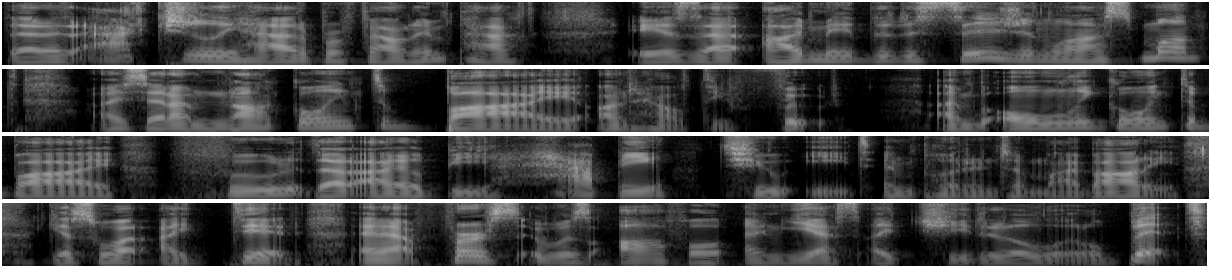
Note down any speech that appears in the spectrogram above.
that has actually had a profound impact is that I made the decision last month. I said, I'm not going to buy unhealthy food. I'm only going to buy food that I'll be happy to eat and put into my body. Guess what? I did. And at first it was awful. And yes, I cheated a little bit.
